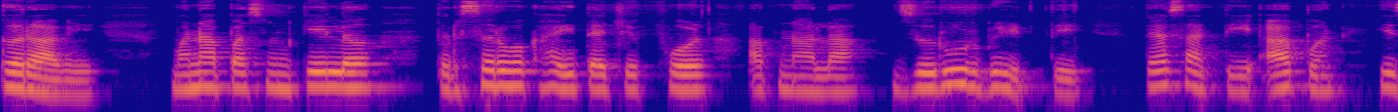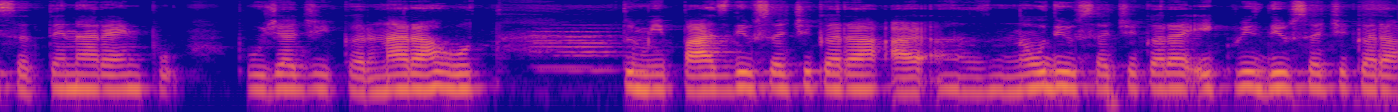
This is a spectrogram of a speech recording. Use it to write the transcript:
करावे. मनापासून केलं तर सर्व काही त्याचे फळ आपणाला जरूर भेटते. त्यासाठी आपण हे सत्यनारायण पू पूजा जी करणार आहोत. तुम्ही पाच दिवसाची करा आ नऊ दिवसाची करा एकवीस दिवसाची करा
